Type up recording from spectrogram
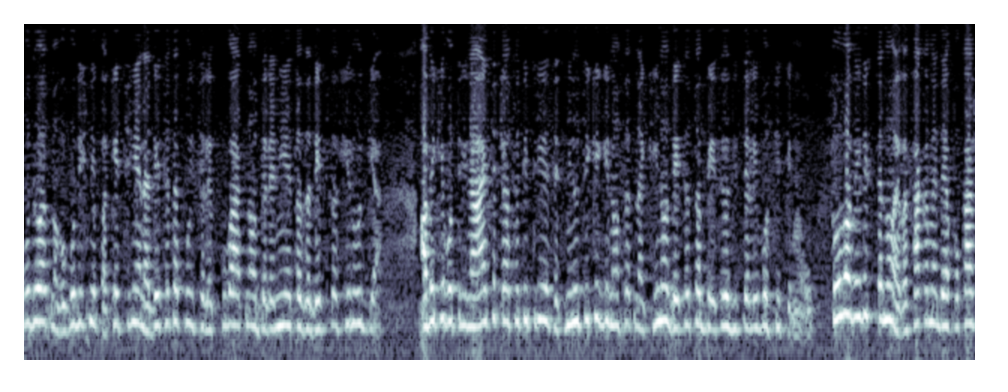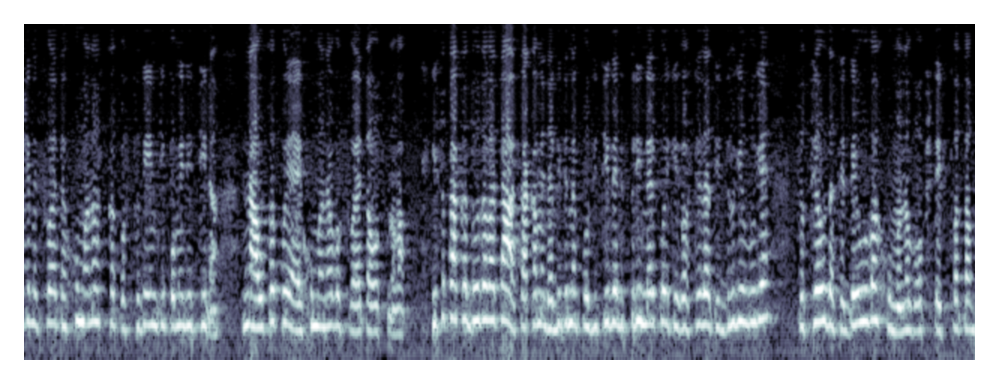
поделат новогодишни пакетчиња на децата кои се лекуваат на одделението за детска хирургија, а веќе во 13 часот и 30 минути ќе ги носат на кино децата без родители во Ситимол. Со ова вели Станоева, сакаме да ја покажеме својата хуманост како студенти по медицина, наука која е хумана во својата основа. Исто така додава таа, сакаме да бидеме позитивен пример кој ќе го следат и други луѓе со цел да се делува хумано во обштеството.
